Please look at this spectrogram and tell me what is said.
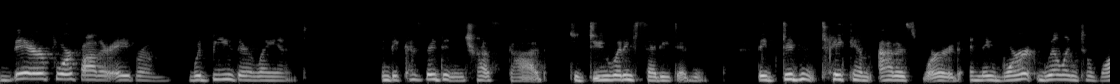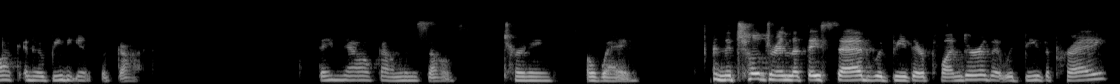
their forefather Abram would be their land. And because they didn't trust God to do what he said he didn't, they didn't take him at his word and they weren't willing to walk in obedience of God. They now found themselves turning away. And the children that they said would be their plunder, that would be the prey,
